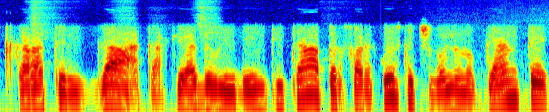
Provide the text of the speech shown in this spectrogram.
caratterizzata, che abbia un'identità, per fare questo ci vogliono piante,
